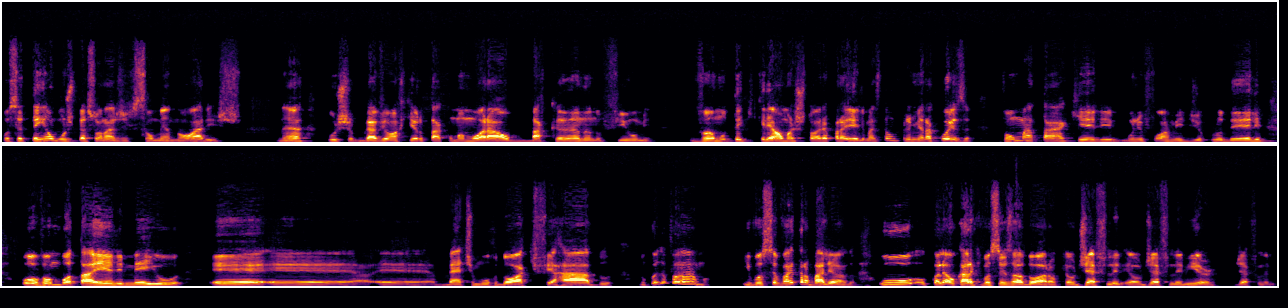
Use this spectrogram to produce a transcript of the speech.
Você tem alguns personagens que são menores, né? Puxa, o Gavião Arqueiro tá com uma moral bacana no filme. Vamos ter que criar uma história para ele. Mas então, primeira coisa, vamos matar aquele uniforme ridículo dele. Pô, vamos botar ele meio é, é, é, Matt Murdock ferrado. No coisa, vamos. E você vai trabalhando. O, qual é o cara que vocês adoram? Que é o Jeff, é o Jeff Lemire? Jeff Lem-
